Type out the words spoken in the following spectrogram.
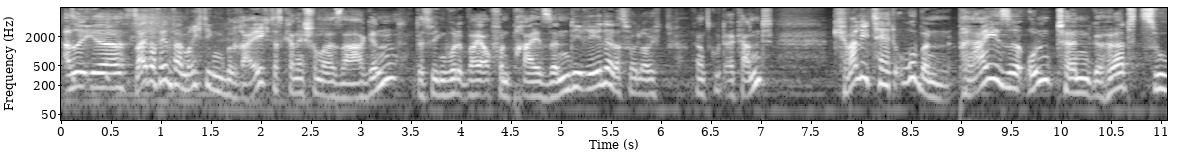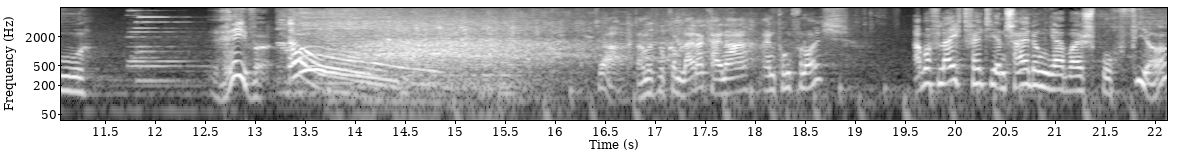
Also ihr seid auf jeden Fall im richtigen Bereich, das kann ich schon mal sagen. Deswegen wurde, war ja auch von Preisen die Rede, das war, glaube ich, ganz gut erkannt. Qualität oben, Preise unten gehört zu Rewe. Tja, damit bekommt leider keiner einen Punkt von euch. Aber vielleicht fällt die Entscheidung ja bei Spruch 4.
